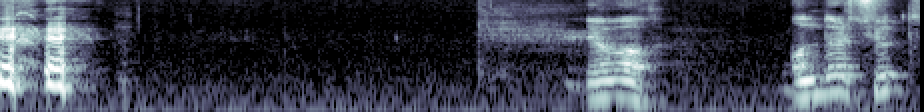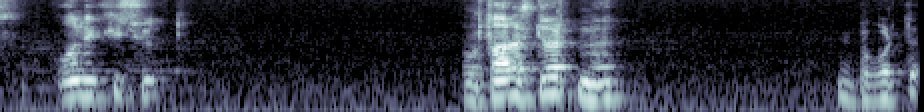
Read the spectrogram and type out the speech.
Ya bak. 14 şut, 12 şut. Kurtarış 4 mü? Burada-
